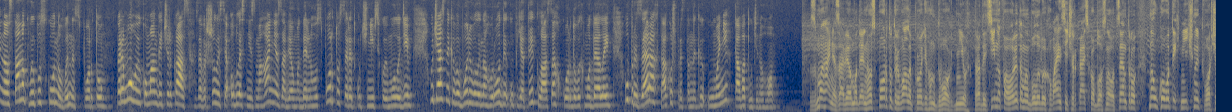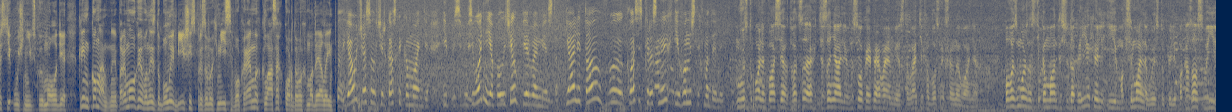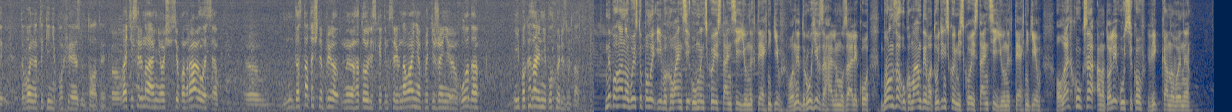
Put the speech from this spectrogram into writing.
І наостанок випуску новини спорту. Перемогою команди Черкас завершилися обласні змагання з авіамодельного спорту серед учнівської молоді. Учасники виборювали нагороди у п'яти класах кордових моделей. У призерах також представники Умані та Ватутіного. Змагання з авіамодельного спорту тривали протягом двох днів. Традиційно фаворитами були вихованці Черкаського обласного центру науково-технічної творчості учнівської молоді. Крім командної перемоги, вони здобули більшість призових місць в окремих класах кордових моделей. Я участвовал в черкасской команде, и с- сегодня я получил первое место. Я летал в классе скоростных и гоночных моделей. Мы выступали в классе F2C, где заняли высокое первое место в этих областных соревнованиях. По возможности команды сюда приехали и максимально выступили, показав свои довольно-таки неплохие результаты. В этих соревнованиях мне очень все понравилось. Э, Достаточно при- мы готовились к этим соревнованиям в протяжении года и показали неплохой результат. Непогано виступили і вихованці Уманської станції юних техніків. Вони другі в загальному заліку. Бронза у команди Ватутінської міської станції юних техніків. Олег Кукса, Анатолій Усіков, Вікка Новини.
